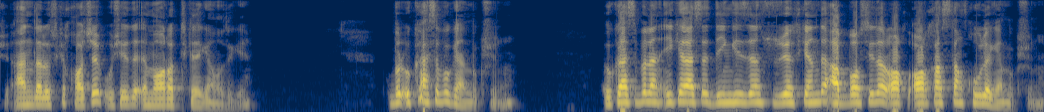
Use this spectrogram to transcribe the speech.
Shu andalusga qochib o'sha yerda imorat tiklagan o'ziga. Bir ukasi bo'lgan bu kishini. Ukasi bilan ikkalasi dengizdan suzayotganda abbosiylar orqasidan quvlagan bu kishini.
